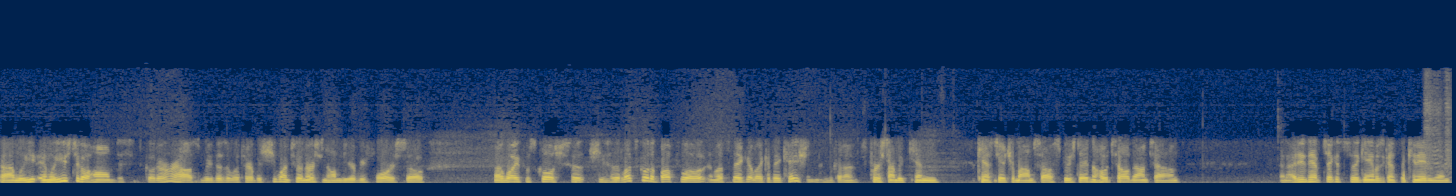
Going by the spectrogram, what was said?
Uh, we and we used to go home just go to her house and we visit with her, but she went to a nursing home the year before. So my wife was cool. She said, she said, let's go to Buffalo and let's make it like a vacation. We're gonna, first time we can can't stay at your mom's house. We stayed in a hotel downtown, and I didn't have tickets to the game. It was against the Canadiens.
